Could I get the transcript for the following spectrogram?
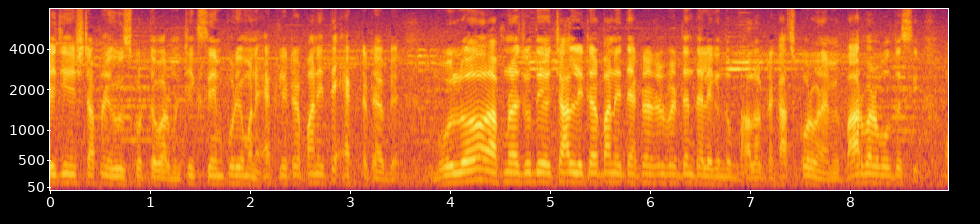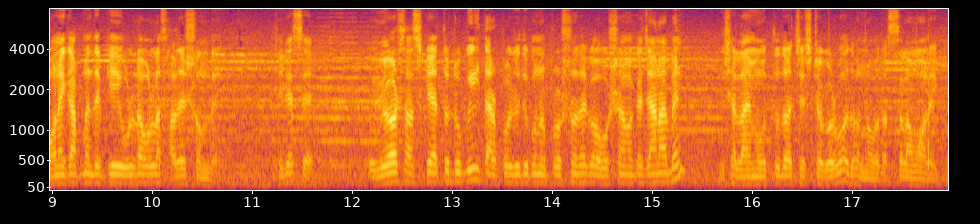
এই জিনিসটা আপনি ইউজ করতে পারবেন। ঠিক সেম পরিমাণে এক লিটার পানিতে একটা ট্যাবলেট ভুলও আপনারা যদি চার লিটার পানিতে একটা ট্যাবলেট দেন, তাহলে কিন্তু ভালো একটা কাজ করবেন আমি বারবার বলতেছি, অনেক আপনাদেরকে এই উল্টাপাল্টা সাজেশন দেয়, ঠিক আছে? তো ভিউয়ার্স আজকে এতটুকুই। তারপর যদি কোনো প্রশ্ন থাকে, অবশ্যই আমাকে জানাবেন। ইনশাল্লাহ আমি উত্তর দেওয়ার চেষ্টা করব। ধন্যবাদ। আসসালামু আলাইকুম।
